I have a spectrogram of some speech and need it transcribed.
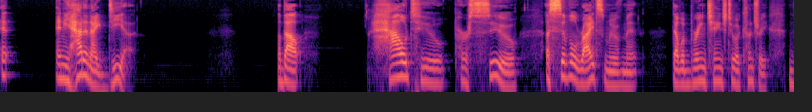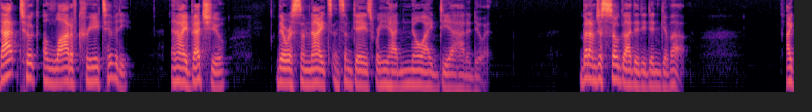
and, and he had an idea about how to pursue a civil rights movement that would bring change to a country. That took a lot of creativity. And I bet you there were some nights and some days where he had no idea how to do it. But I'm just so glad that he didn't give up. I,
